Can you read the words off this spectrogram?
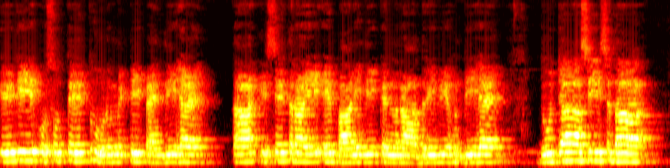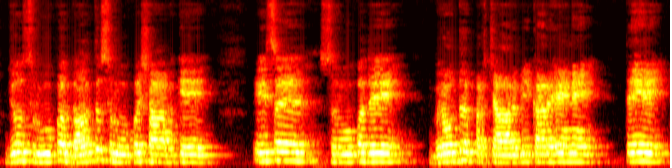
ਕਿਉਂਕਿ ਉਸ ਉੱਤੇ ਧੂੜ ਮਿੱਟੀ ਪੈਂਦੀ ਹੈ, ਤਾਂ ਇਸੇ ਤਰ੍ਹਾਂ ਹੀ ਇਹ ਬਾਣੀ ਦੀ ਇੱਕ ਨਰਾਦਰੀ ਵੀ ਹੁੰਦੀ ਹੈ। ਦੂਜਾ ਅਸੀਂ ਇਸ ਦਾ ਜੋ ਸਰੂਪ, ਗਲਤ ਸਰੂਪ ਛਾਪ ਕੇ ਇਸ ਸਰੂਪ ਦੇ ਵਿਰੁੱਧ ਪ੍ਰਚਾਰ ਵੀ ਕਰ ਰਹੇ ਨੇ ਤੇ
